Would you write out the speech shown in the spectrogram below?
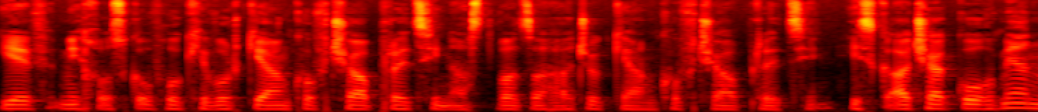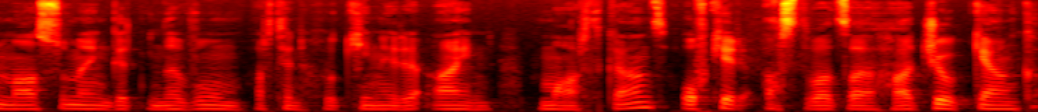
եւ մի խոսքով հոգեվոր կյանքով չապրեցին, Աստվածահաճո կյանքով չապրեցին։ Իսկ աչակողմյան մասում են գտնվում արդեն հոգիները այն մարդկանց, ովքեր Աստվածահաճո կյանք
